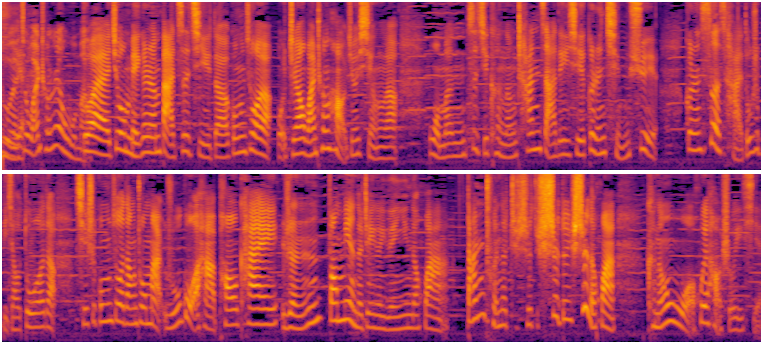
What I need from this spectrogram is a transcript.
对，就完成任务嘛。，对，就每个人把自己的工作，我只要完成好就行了。我们自己可能掺杂的一些个人情绪、个人色彩都是比较多的。其实工作当中嘛，如果哈抛开人方面的这个原因的话，单纯的只是事对事的话，可能我会好受一些。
